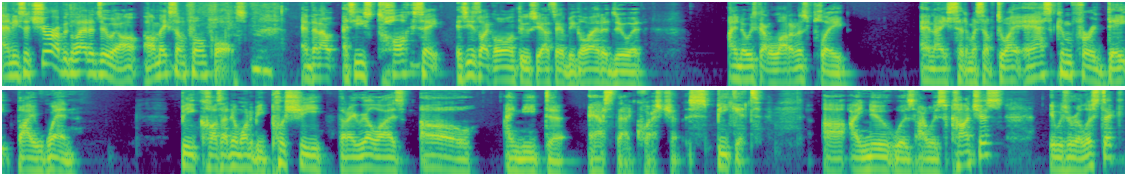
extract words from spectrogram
And he said, Sure, I'll be glad to do it. I'll, I'll make some phone calls. Mm-hmm. And then I, as he's talking, as he's like all enthusiastic, I'll be glad to do it. I know he's got a lot on his plate. And I said to myself, Do I ask him for a date by when? Because I didn't want to be pushy. Then I realized, oh, I need to ask that question, speak it. Uh, I knew it was, I was conscious, it was realistic,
